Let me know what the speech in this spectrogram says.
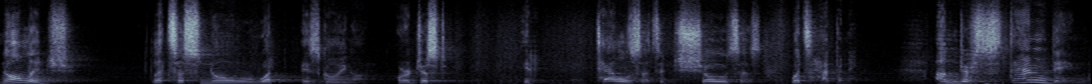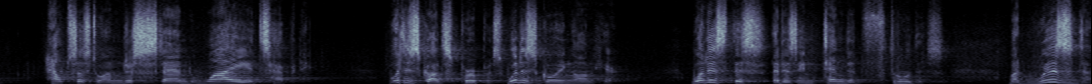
Knowledge lets us know what is going on, or just it tells us, it shows us what's happening. Understanding helps us to understand why it's happening. What is God's purpose? What is going on here? What is this that is intended through this? But wisdom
